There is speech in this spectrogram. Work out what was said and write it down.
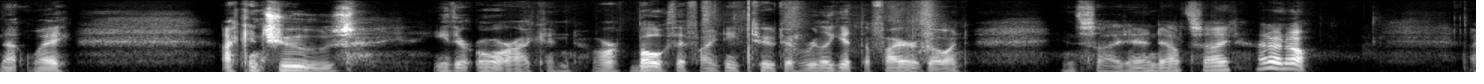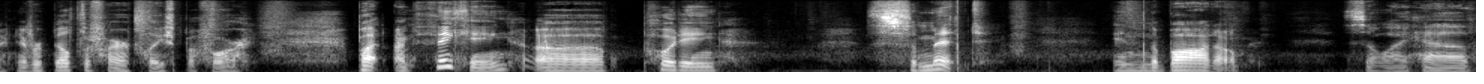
That way I can choose either or. I can, or both if I need to, to really get the fire going inside and outside. I don't know. I've never built a fireplace before. But I'm thinking of putting cement in the bottom. So I have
